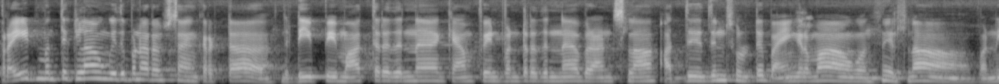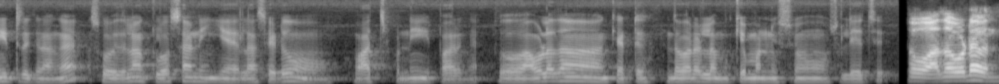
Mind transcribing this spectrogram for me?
ப்ரைட் மந்த்துக்குலாம் அவங்க இது பண்ண ஆரம்பிச்சிட்டாங்க கரெக்டாக இந்த டிபி மாற்றுறது என்ன கேம்பெயின் பண்ணுறது என்ன பிராண்ட்ஸ்லாம் அது இதுன்னு சொல்லிட்டு பயங்கரமாக அவங்க வந்து எல்லாம் பண்ணிட்டு இருக்கிறாங்க ஸோ இதெல்லாம் க்ளோஸாக நீங்கள் எல்லா சைடும் வாட்ச் பண்ணி பாருங்கள் ஸோ அவ்வளோதான் கேட்டு. இந்த வாரம் எல்லாம் முக்கியமான விஷயம் சொல்லியாச்சு. ஸோ அதோட வந்து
